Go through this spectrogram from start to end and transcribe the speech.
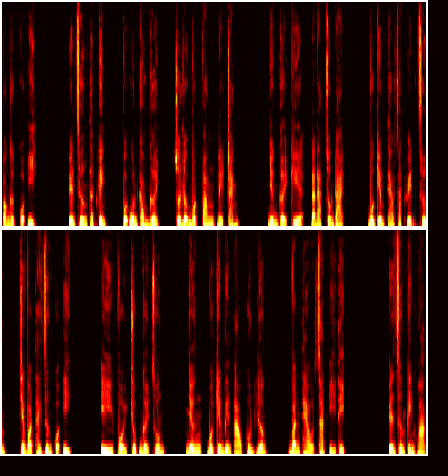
vào ngực của y. Huyền Sương thất kinh, vội uốn cong người, rồi lộn một vòng để tránh. Nhưng người kia đã đáp xuống đài. Mũi kiếm theo sát Huyền Sương, chém vào thái dương của y. Y vội chụp người xuống, nhưng mũi kiếm biến ảo khôn lường, vẫn theo sát y thị. Huyền Sương kinh hoàng,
